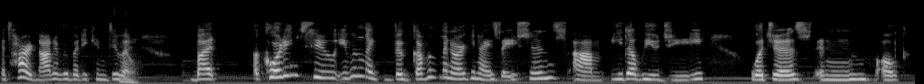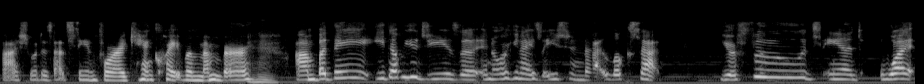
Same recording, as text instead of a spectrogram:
it's hard. Not everybody can do it. But according to even like the government organizations um ewg which is in oh gosh what does that stand for? I can't quite remember. Mhm. um, but they EWG is a, an organization that looks at your foods and what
